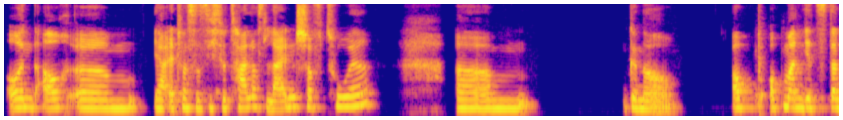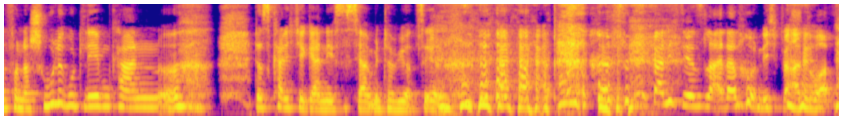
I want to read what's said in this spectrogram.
und auch ähm, ja etwas, was ich total aus Leidenschaft tue. Ähm, genau. Ob, ob man jetzt dann von der Schule gut leben kann, äh, das kann ich dir gerne nächstes Jahr im Interview erzählen. das kann ich dir jetzt leider noch nicht beantworten.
